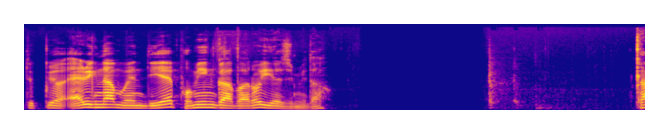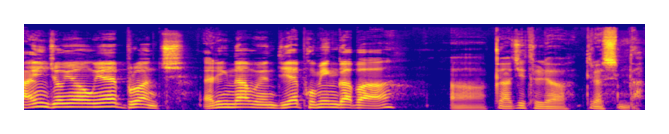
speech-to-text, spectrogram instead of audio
듣고요. 에릭남 웬디의 봄인가봐로 이어집니다. 가인 조영우의 브런치, 에릭남 웬디의 봄인가봐까지 들려드렸습니다.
